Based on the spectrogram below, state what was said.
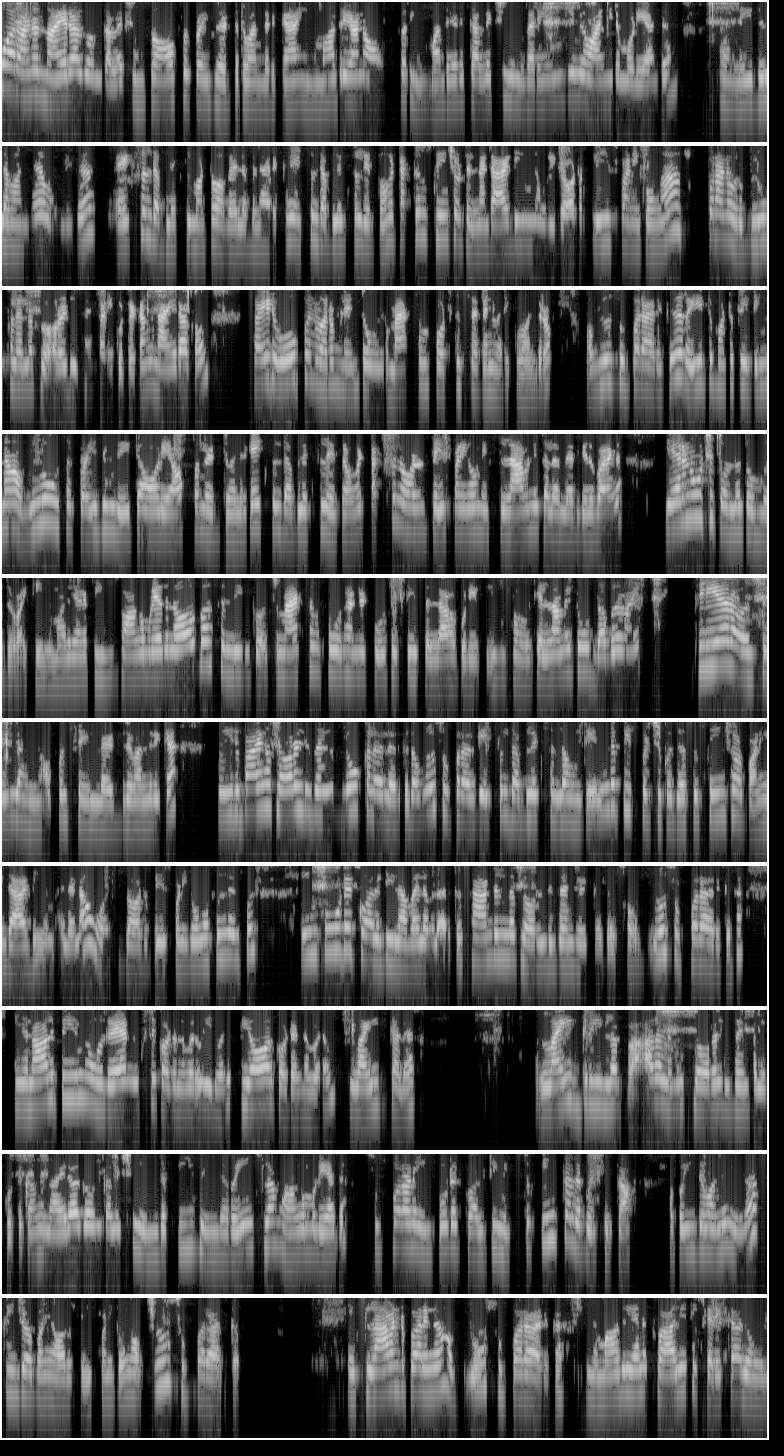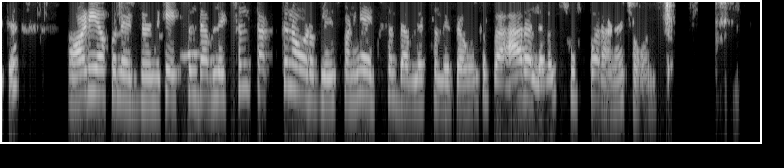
சூப்பரான நயராகம் collections offer price எடுத்துட்டு வந்திருக்கேன். இந்த மாதிரியான ஆஃபர் இந்த மாதிரியான கலெக்ஷன் வேற எங்கேயுமே வாங்கிட முடியாது. அண்ட் இதில் வந்து உங்களுக்கு எக்ஸல் டபுள் எக்ஸல் மட்டும் அவைலபிளாக இருக்குது எக்ஸல் டபுள் எக்ஸல் இருக்கவங்க டக்குன்னு ஸ்க்ரீன்ஷாட் இல்லை டேடின்னு உங்களுக்கு ஆர்டர் ப்ளேஸ் பண்ணிக்கோங்க. சூப்பரான ஒரு ப்ளூ கலரில் ஃப்ளோரல் டிசைன் பண்ணி கொடுத்துருக்காங்க. நயராகம் சைடு ஓப்பன் வரும் லென்த் உங்களுக்கு மேக்ஸிமம் ஃபோர்ட்டி செவன் வரைக்கும் வந்துடும் அவ்வளோ சூப்பராக இருக்குது ரேட்டு மட்டும் கேட்டிங்கன்னா அவ்வளோ சர்ப்ரைசிங் ரேட்டு அவருடைய ஆஃபரில் எடுத்து வந்திருக்கேன். எக்ஸல் டபுள் எக்ஸல் இருக்கிறவங்க டக்குன்னு ஆர்டர் ப்ளேஸ் பண்ணிக்கோங்க. நெக்ஸ்ட் லெவன் கலரில் இருக்குது பாருங்க. இரநூற்றி தொண்ணூத்தொம்பது ரூபாய்க்கு இந்த மாதிரியான பீசஸ் வாங்க முடியாது. Normal selling cost maximum four hundred four fifty sell ஆகக்கூடிய பீசஸ் உங்களுக்கு எல்லாமே two double nine clear all sale and offer சேலில் எடுத்துட்டு வந்திருக்கேன். ஸோ இது பாருங்க ஃப்ளாரல் டிசைன் ப்ளூ கலரில் இருக்குது. அவ்வளோ சூப்பராக இருக்குது எக்ஸல் டபுள் எக்ஸல்ல உங்களுக்கு எந்த பீஸ் பிடிச்சிருக்கோ ஜஸ்ட் ஸ்க்ரீன்ஷாட் பண்ணி டேடிஎம் இல்லைனா வாட்ஸ்அப் ஆர்டர் பேஸ் பண்ணிக்கோங்க. ஃபுல் அண்ட் ஃபுல் இம்போர்டட் குவாலிட்டியில் அவைலபிளாக இருக்குது சாண்டலில் ஃப்ளாரல் டிசைன் இருக்குது. ஸோ அவ்வளோ சூப்பராக இருக்குது. இந்த நாலு பேருமே உங்களுக்கு ரேர் மிக்ஸ்டு காட்டனில் வரும். இது வந்து பியூர் காட்டனில் வரும். லைட் கலர் லைட் க்ரீனில் வேற லெவல் ஃப்ளோரல் டிசைன் பண்ணி கொடுத்துருக்காங்க. நைரா கவுன் கலெக்ஷன் இந்த பீஸ் இந்த ரேஞ்ச்லாம் வாங்க முடியாது. சூப்பரான imported quality next pink colour பிடிச்சிருக்கான் அப்போ இதை வந்து நீங்கள் ஸ்க்ரீன்ஷாட் பண்ணி ஆர்டர் ப்ளேஸ் பண்ணிக்கோங்க. அவ்வளோ சூப்பராக இருக்கு. நெக்ஸ்ட் லெவன்ட் பாருங்க. அவ்வளோ சூப்பராக இருக்கு. இந்த மாதிரியான குவாலிட்டி கிடைக்காது உங்களுக்கு. ஆடி ஆஃபரில் எடுத்து வந்து எக்ஸல் டபுள் எக்ஸல் டக்குன்னு ஆர்டர் ப்ளேஸ் பண்ணுங்க. எக்ஸல் டபுள் எக்ஸல் இருக்கிறவங்களுக்கு வேற லெவல் சூப்பரான சாய்ஸ்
